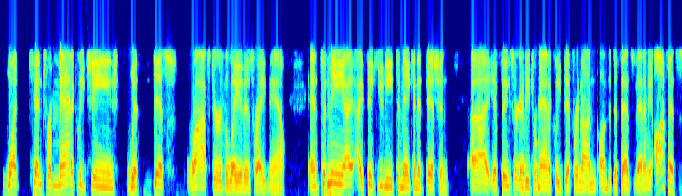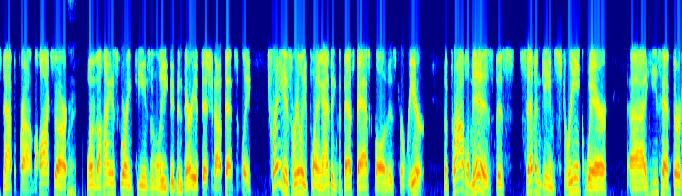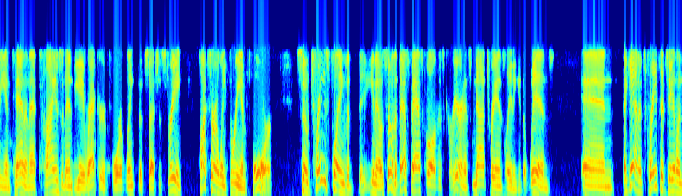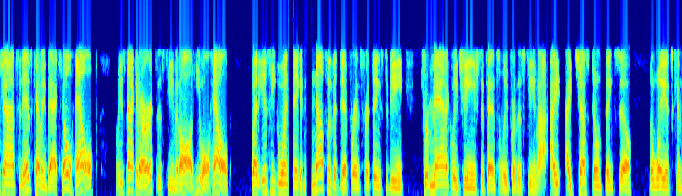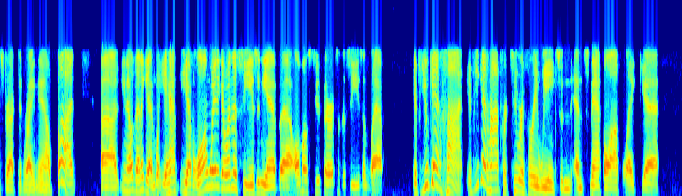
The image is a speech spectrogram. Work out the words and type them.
what can dramatically change with this roster the way it is right now. And to me, I, I think you need to make an addition uh, if things are going to be dramatically different on on the defensive end. I mean, offense is not the problem. The Hawks are right. one of the highest scoring teams in the league. They've been very efficient offensively. Trae is really playing, I think, the best basketball of his career. The problem is this seven game streak where uh, he's had 30 and 10, and that ties an NBA record for length of such a streak. Hawks are only three and four. So Trae's playing the you know some of the best basketball of his career, and it's not translating into wins. And again, it's great that Jalen Johnson is coming back. He'll help. I mean, he's not going to hurt this team at all. He will help, but is he going to make enough of a difference for things to be dramatically changed defensively for this team? I I just don't think so. The way it's constructed right now, but. Uh, you know, then again, what you have you have a long way to go in the season. You have uh, almost two thirds of the season left if you get hot, if you get hot for two or three weeks and and snap off like uh,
